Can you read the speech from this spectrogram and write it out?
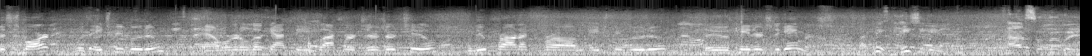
This is Mark with HP Voodoo, and we're going to look at the Blackbird 002, the new product from HP Voodoo that caters to gamers, like PC gamers. Absolutely.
